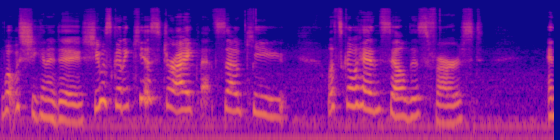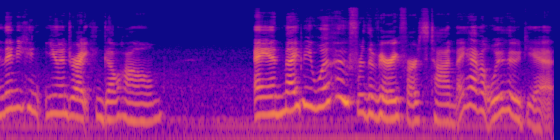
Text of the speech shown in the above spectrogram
What was she going to do? She was going to kiss Drake. That's so cute. Let's go ahead and sell this first. And then you can you and Drake can go home. And maybe woohoo for the very first time. They haven't woohooed yet.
